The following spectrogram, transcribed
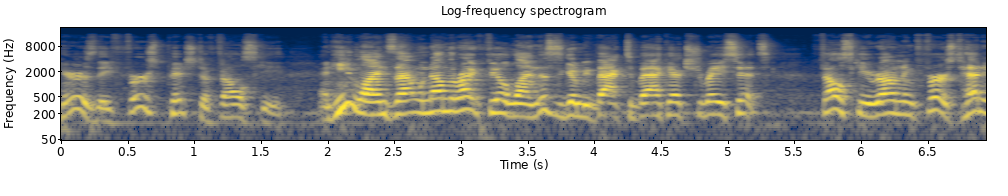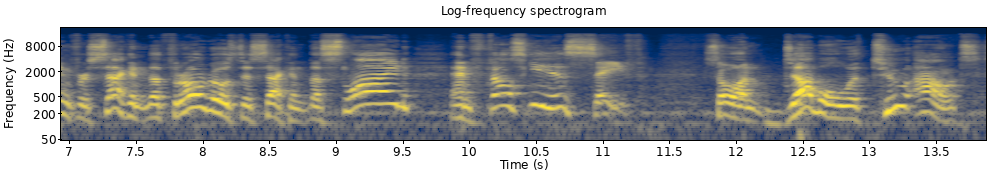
Here is the first pitch to Felsky. And he lines that one down the right field line. This is going to be back to back extra base hits. Felsky rounding first, heading for second. The throw goes to second. The slide, and Felsky is safe. So a double with two outs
